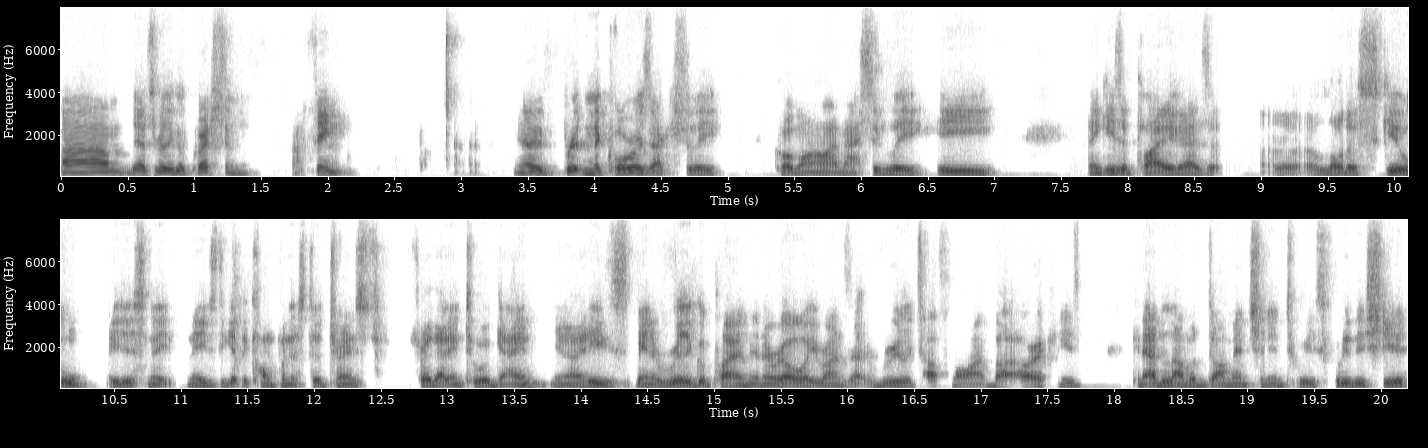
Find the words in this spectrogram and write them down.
Um, that's a really good question. I think you know Briton Nikora has actually caught my eye massively. He, I think he's a player who has a, a lot of skill. He just need, needs to get the confidence to transfer that into a game. You know, he's been a really good player in the NRL. He runs that really tough line, but I reckon he can add another dimension into his footy this year.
